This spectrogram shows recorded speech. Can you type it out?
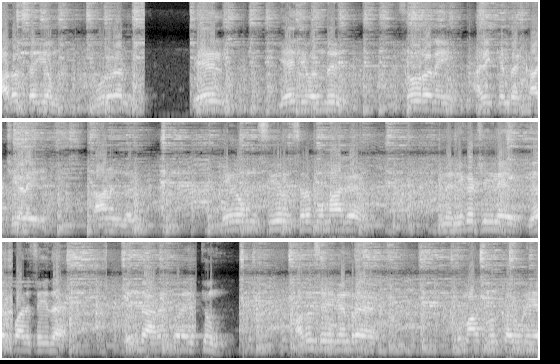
மதம் செய்யும் முருகன் வேல் ஏந்தி வந்து சூரனை அழிக்கின்ற காட்சிகளை காணுங்கள். மிகவும் சீரும் சிறப்புமாக இந்த நிகழ்ச்சியிலே ஏற்பாடு செய்த இந்த அறத்துறைக்கும் மதம் செய்கின்ற குமார் குருக்களுடைய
